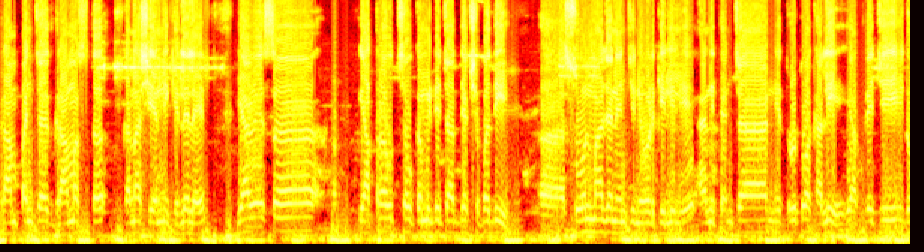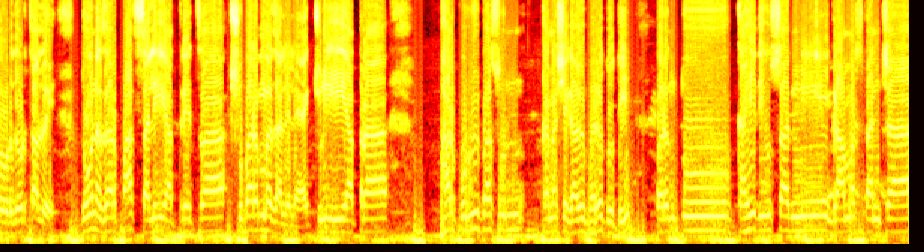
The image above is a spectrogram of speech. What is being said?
ग्रामपंचायत ग्रामस्थ कनाशी यांनी केलेलं आहे. यावेळेस यात्रा उत्सव कमिटीच्या अध्यक्षपदी सोन सोहन महाजन यांची निवड केलेली आहे आणि त्यांच्या नेतृत्वाखाली यात्रेची घोडदौड चालू आहे. दोन हजार पाच साली यात्रेचा शुभारंभ झालेला आहे. ऍक्च्युली ही यात्रा फार पूर्वीपासून कनाशे गावी भरत होती परंतु काही दिवसांनी ग्रामस्थांच्या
